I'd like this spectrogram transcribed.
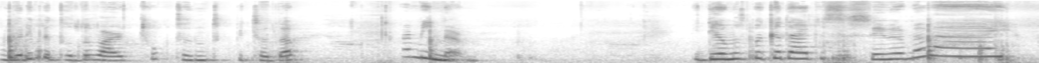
Garip bir tadı var. Çok tanıdık bir tadı. Ben bilmiyorum. Videomuz bu kadardı. Sizi seviyorum. Bye bye.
